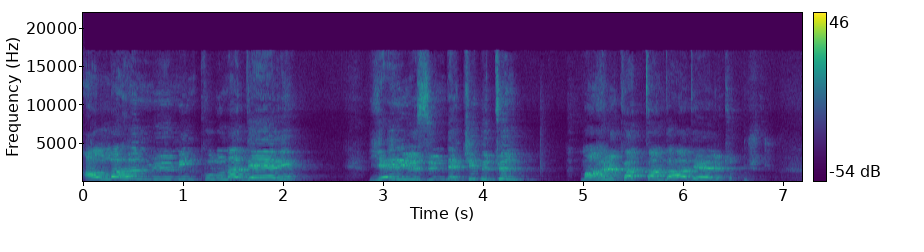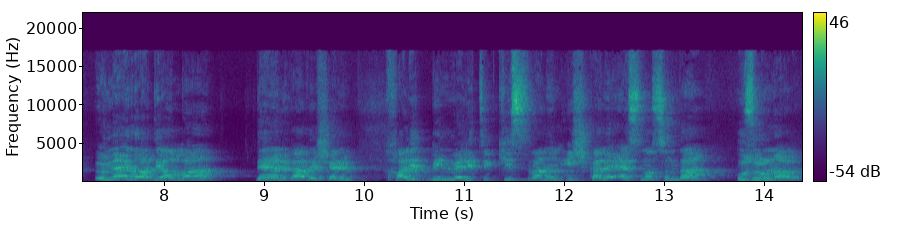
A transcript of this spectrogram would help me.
Allah'ın mümin kuluna değeri yeryüzündeki bütün mahlukattan daha değerli tutmuştur. Ömer radıyallahu anh değerli kardeşlerim Halid bin Velid'i Kisra'nın işgali esnasında huzuruna alır.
